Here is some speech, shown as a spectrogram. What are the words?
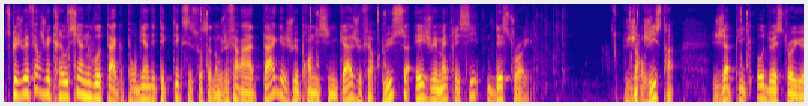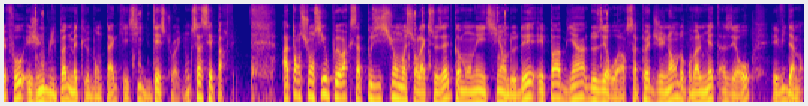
ce que je vais faire, je vais créer aussi un nouveau tag pour bien détecter que c'est soit ça. Donc je vais faire un tag, je vais prendre ici une case, je vais faire plus et je vais mettre ici destroy. J'enregistre, j'applique au destroy UFO et je n'oublie pas de mettre le bon tag qui est ici destroy. Donc ça c'est parfait. Attention aussi, vous pouvez voir que sa position moi sur l'axe Z comme on est ici en 2D est pas bien de 0. Alors ça peut être gênant donc on va le mettre à 0 évidemment.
